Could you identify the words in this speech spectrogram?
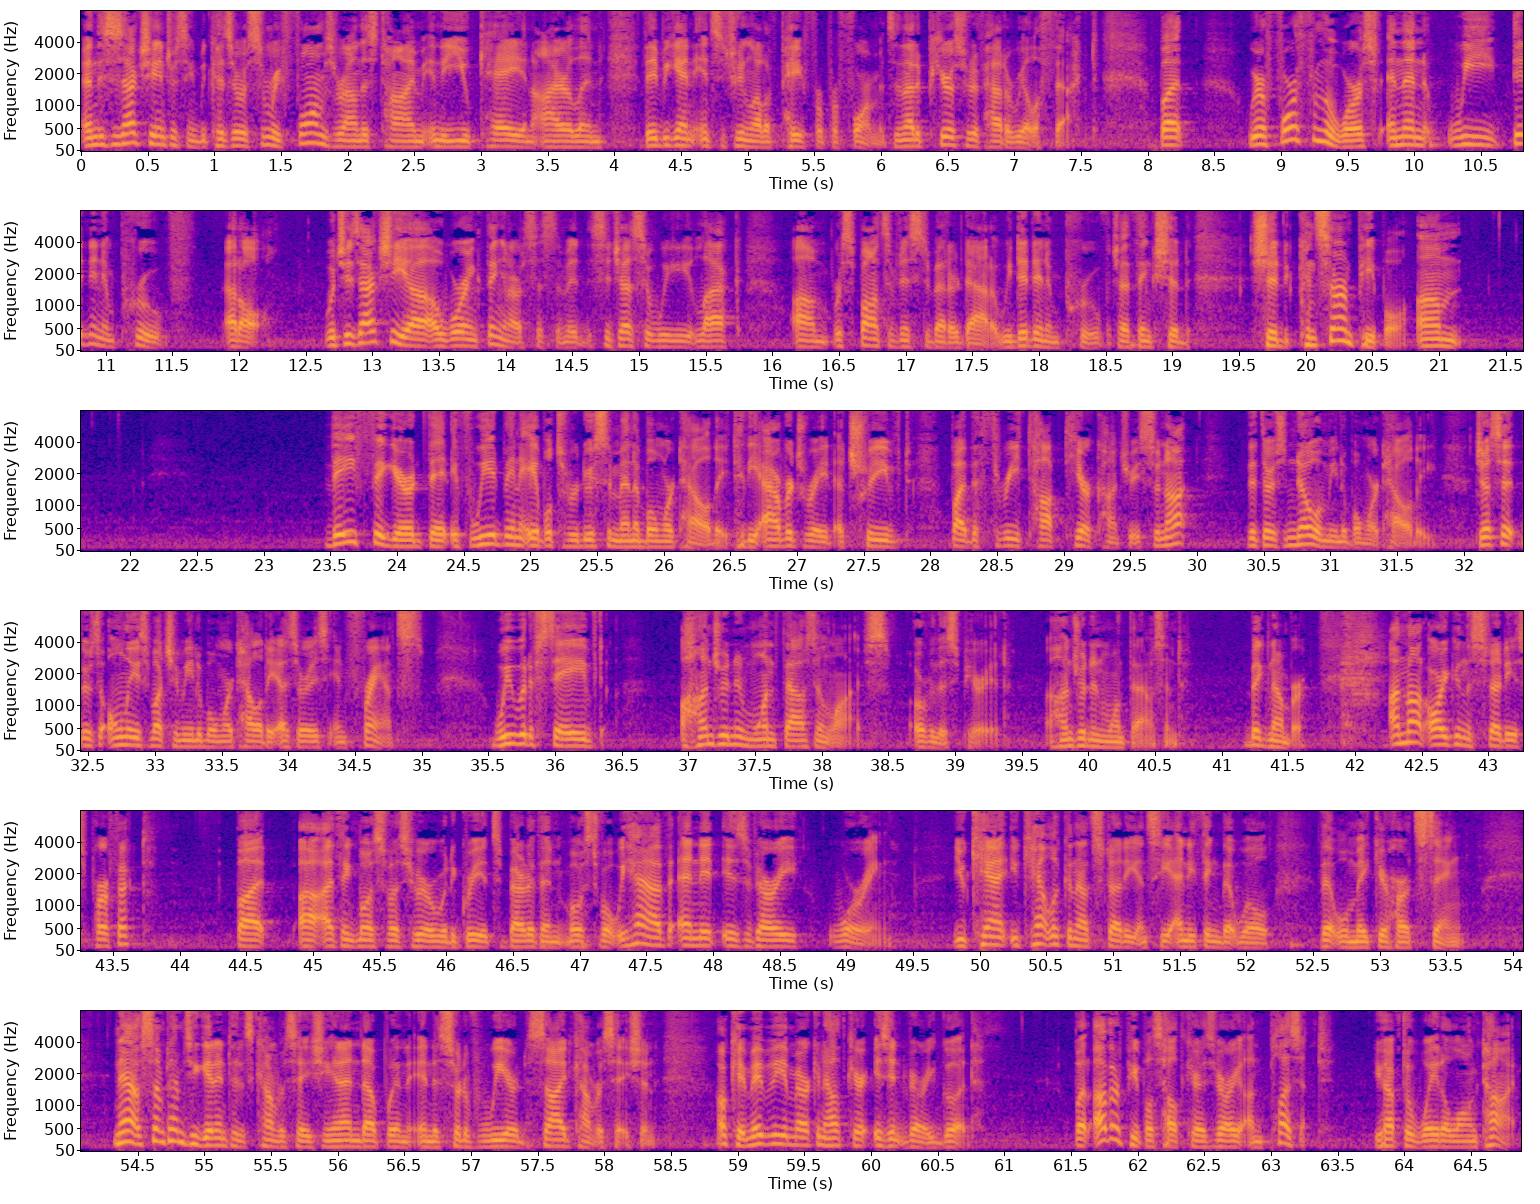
And this is actually interesting because there were some reforms around this time in the UK and Ireland. They began instituting a lot of pay for performance, and that appears to have had a real effect. But we were fourth from the worst, and then we didn't improve at all, which is actually a, a worrying thing in our system. It suggests that we lack um, responsiveness to better data. We didn't improve, which I think should should concern people. Um, they figured that if we had been able to reduce amenable mortality to the average rate achieved by the three top tier countries, so not that there's no amenable mortality, just that there's only as much amenable mortality as there is in France, we would have saved 101,000 lives over this period. 101,000. Big number. I'm not arguing the study is perfect, but uh, I think most of us here would agree it's better than most of what we have, and it is very worrying. You can't, you can't look in that study and see anything that will, that will make your heart sing. Now, sometimes you get into this conversation and end up in, in a sort of weird side conversation. Okay, maybe American healthcare isn't very good, but other people's healthcare is very unpleasant. You have to wait a long time.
